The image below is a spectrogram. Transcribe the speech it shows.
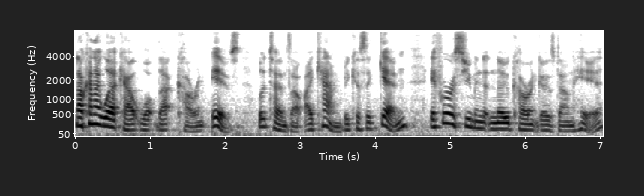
Now, can I work out what that current is? Well, it turns out I can, because again, if we're assuming that no current goes down here,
